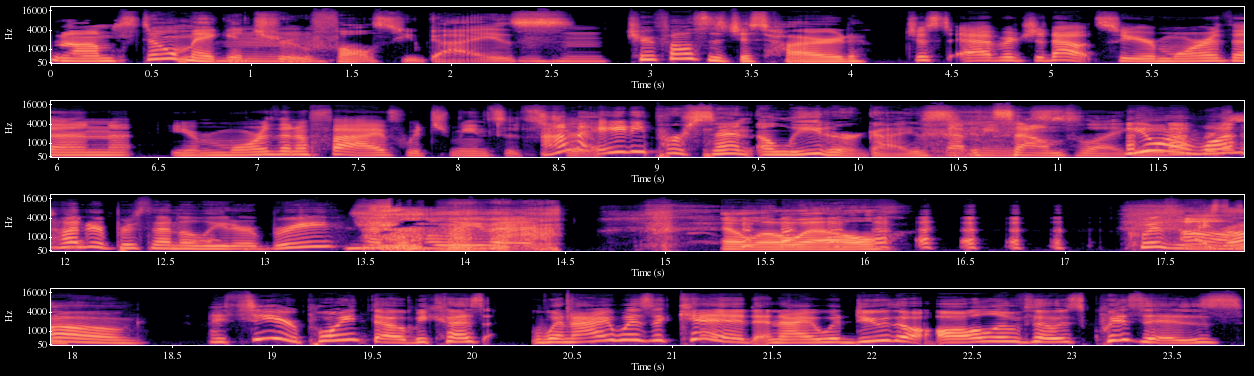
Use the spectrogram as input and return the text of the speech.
Moms. Don't make it true Mm. false, you guys. Mhm. True false is just hard. Just average it out. So you're more than you're more than a five, which means it's I'm eighty percent a leader, guys. That it means- sounds like You are one hundred percent a leader, Bri. I don't believe it. LOL. Quiz is Um, wrong. I see your point though, because when I was a kid and I would do the all of those quizzes,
